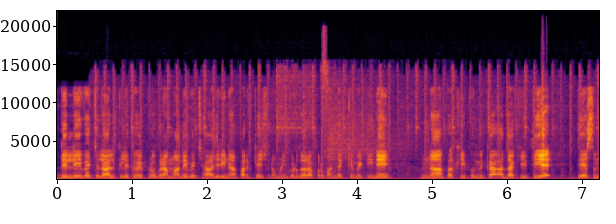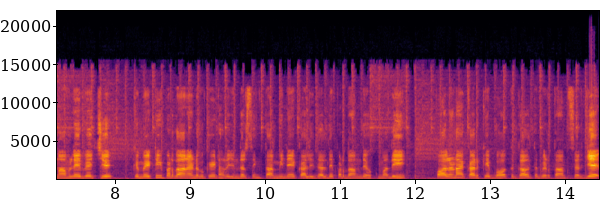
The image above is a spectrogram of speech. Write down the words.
ਦਿੱਲੀ ਵਿੱਚ ਲਾਲ ਕਿਲੇ ਤੇ ਹੋਏ ਪ੍ਰੋਗਰਾਮਾਂ ਦੇ ਵਿੱਚ ਹਾਜ਼ਰੀ ਨਾ ਭਰ ਕੇ ਸ਼੍ਰੋਮਣੀ ਗੁਰਦੁਆਰਾ ਪ੍ਰਬੰਧਕ ਕਮੇਟੀ ਨੇ ਨਾ ਪੱਖੀ ਭੂਮਿਕਾ ਅਦਾ ਕੀਤੀ ਹੈ। ਤੇ ਇਸ ਮਾਮਲੇ ਵਿੱਚ ਕਮੇਟੀ ਪ੍ਰਧਾਨ ਐਡਵੋਕੇਟ ਹਰਜਿੰਦਰ ਸਿੰਘ ਧਾਮੀ ਨੇ ਅਕਾਲੀ ਦਲ ਦੇ ਪ੍ਰਧਾਨ ਦੇ ਹੁਕਮਾਂ ਦੀ ਪਾਲਣਾ ਕਰਕੇ ਬਹੁਤ ਗਲਤ ਬਿਰਤਾਂਤ ਸਿਰਜੇ।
